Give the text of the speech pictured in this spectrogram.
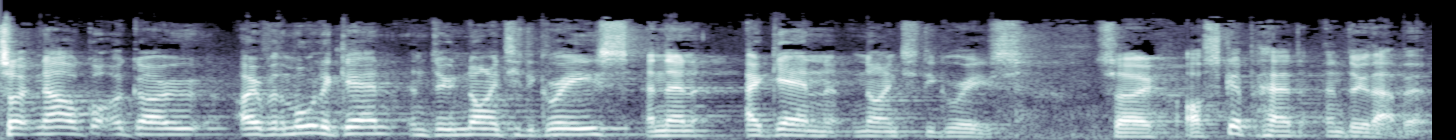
So now I've got to go over them all again and do 90 degrees and then again 90 degrees. So I'll skip ahead and do that bit.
